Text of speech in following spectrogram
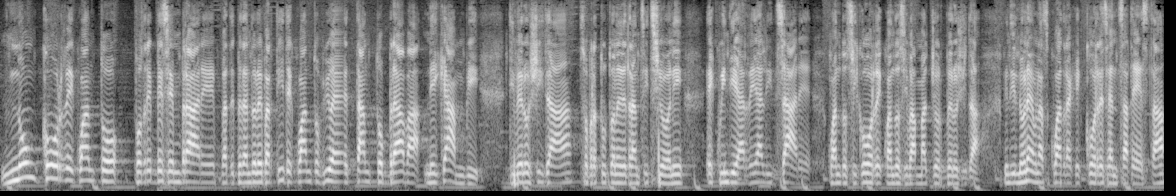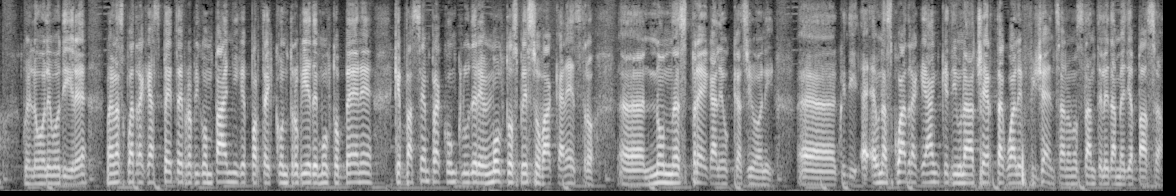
non corre quanto potrebbe sembrare, vedendo le partite, quanto più è tanto brava nei cambi di velocità, soprattutto nelle transizioni, e quindi a realizzare quando si corre e quando si va a maggior velocità. Quindi non è una squadra che corre senza testa, quello volevo dire, ma è una squadra che aspetta i propri compagni, che porta il contropiede molto bene, che va sempre a concludere e molto spesso va a canestro, eh, non spreca le occasioni. Eh, quindi è una squadra che ha anche di una certa quale efficienza nonostante l'età media bassa.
